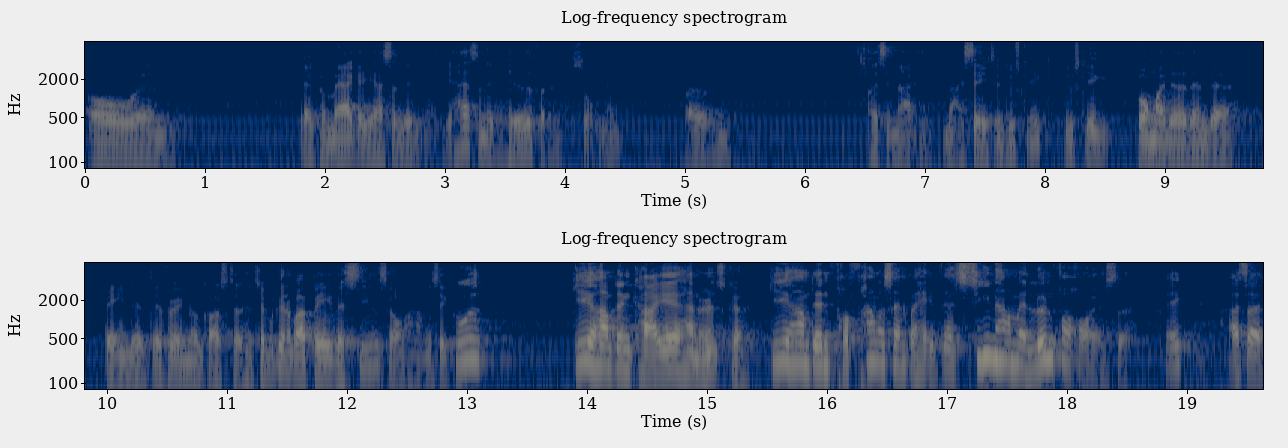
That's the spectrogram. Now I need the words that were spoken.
Og øh, jeg kan mærke, at jeg, har sådan lidt, jeg har sådan lidt hæde for den person. Ikke? Vred, ikke? Og jeg sagde, nej, nej satan, du skal ikke, du skal ikke få mig der, den der bane. Det, det fører ikke noget godt sted. Så jeg begynder bare at bede velsignelse over ham. Jeg sagde, Gud, giv ham den karriere, han ønsker. Giv ham den forfremmelse, han vil have. Velsign ham med en lønforhøjelse. Ikke? Altså,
